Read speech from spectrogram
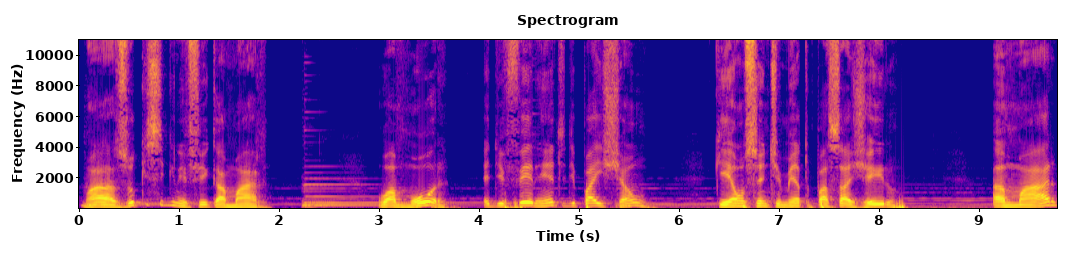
Mas o que significa amar? O amor é diferente de paixão, que é um sentimento passageiro. Amar é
